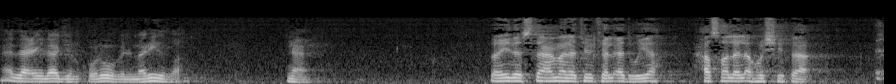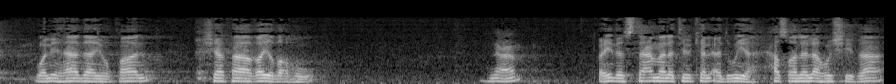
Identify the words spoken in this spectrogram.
هذا علاج القلوب المريضة. نعم. فإذا استعمل تلك الأدوية حصل له الشفاء ولهذا يقال شفى غيظه. نعم. فإذا استعمل تلك الأدوية حصل له الشفاء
